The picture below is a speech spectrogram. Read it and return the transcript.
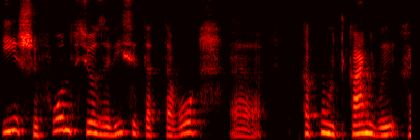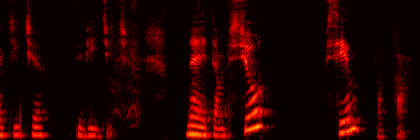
и шифон. Все зависит от того, э, какую ткань вы хотите видеть. На этом все. Всем пока.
